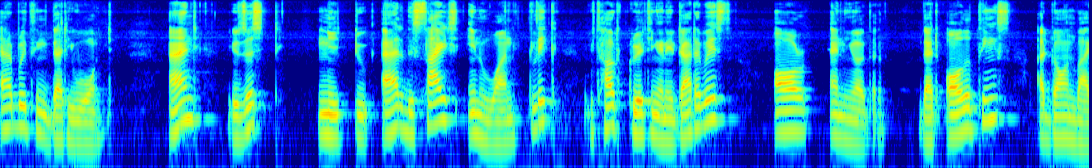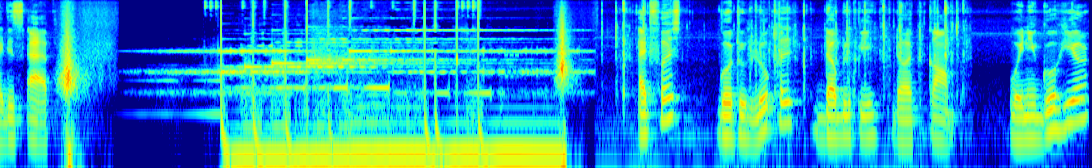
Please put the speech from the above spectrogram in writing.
everything that you want. And you just need to add the sites in one click without creating any database or any other. That all the things are done by this app. At first, go to localwp.com. When you go here,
